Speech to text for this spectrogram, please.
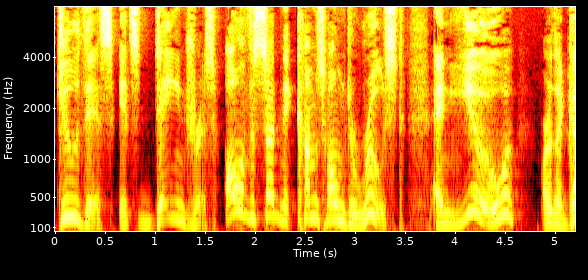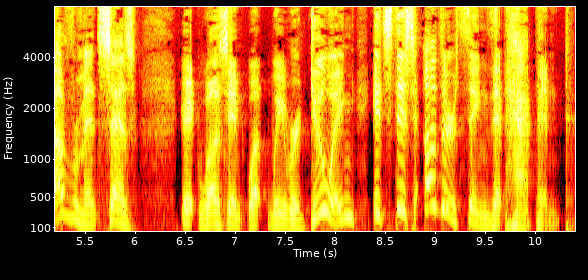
do this. It's dangerous. All of a sudden it comes home to roost and you or the government says, it wasn't what we were doing. It's this other thing that happened.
